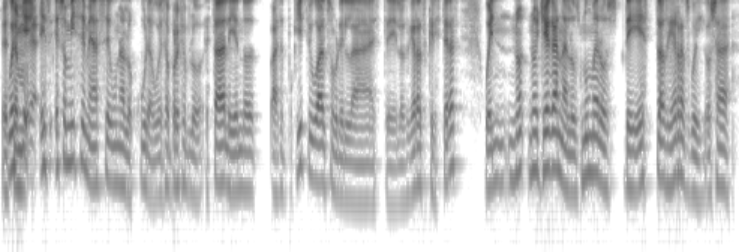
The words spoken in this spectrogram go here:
este... Pues es que es- eso a mí se me hace una locura, güey. O sea, por ejemplo, estaba leyendo hace poquito igual sobre la, este, las guerras cristeras. Güey, no, no llegan a los números de estas guerras, güey. O sea,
